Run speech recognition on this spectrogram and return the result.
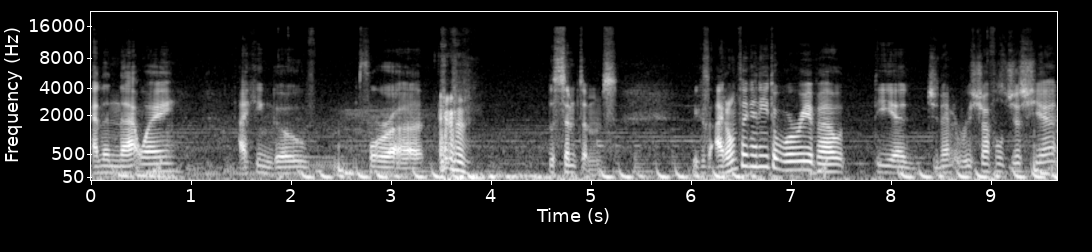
and then that way I can go for uh, the symptoms because I don't think I need to worry about the uh, genetic reshuffles just yet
